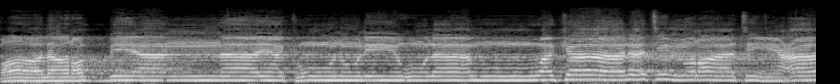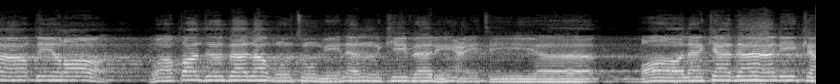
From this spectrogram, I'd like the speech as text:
قال رب أنا يكون لي غلام وكانت امرأتي عاقرا وقد بلغت من الكبر عتيا. قال كذلك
